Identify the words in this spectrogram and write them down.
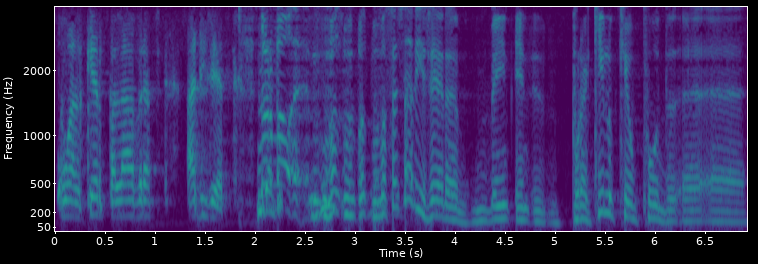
qualquer palavra a dizer. Normal, você está a dizer, por aquilo que eu pude uh,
